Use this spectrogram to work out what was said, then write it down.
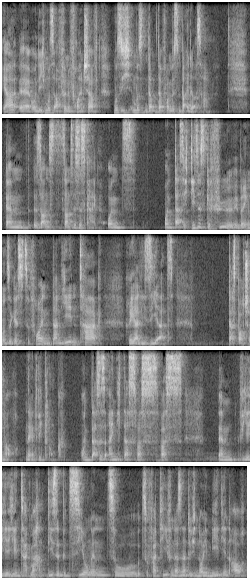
Ja? Äh, und ich muss auch für eine Freundschaft, muss ich, muss, davon müssen beide was haben. Ähm, sonst, sonst ist es keine. Und, und dass sich dieses Gefühl, wir bringen unsere Gäste zu Freunden, dann jeden Tag realisiert, das braucht schon auch eine Entwicklung. Und das ist eigentlich das, was, was ähm, wir hier jeden Tag machen. Diese Beziehungen zu, zu vertiefen, da sind natürlich neue Medien auch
